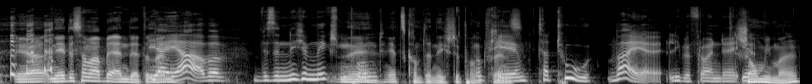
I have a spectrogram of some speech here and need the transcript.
Ja, nee, das haben wir beendet. Und ja, dann, ja, aber wir sind nicht im nächsten Nee, Punkt. jetzt kommt der nächste Punkt, Okay, Friends. Tattoo. Weil, liebe Freunde, ihr, me mal.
